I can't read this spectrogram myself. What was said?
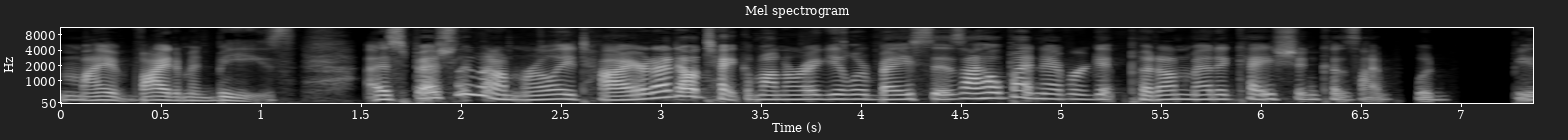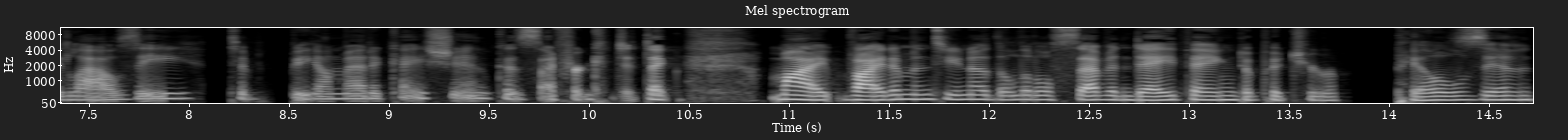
my vitamin Bs, especially when I'm really tired. I don't take them on a regular basis. I hope I never get put on medication because I would be lousy to be on medication because I forget to take my vitamins, you know, the little seven day thing to put your pills in.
